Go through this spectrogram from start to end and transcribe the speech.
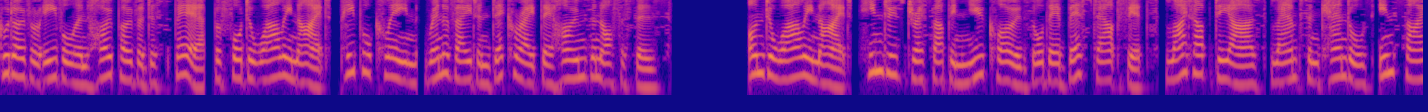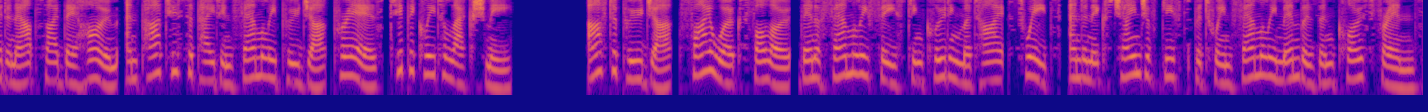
good over evil and hope over despair. Before Diwali night, people clean, renovate and decorate their homes and offices. On Diwali night, Hindus dress up in new clothes or their best outfits, light up diyas lamps and candles inside and outside their home, and participate in family puja prayers typically to Lakshmi. After puja, fireworks follow, then a family feast including mithai sweets, and an exchange of gifts between family members and close friends.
